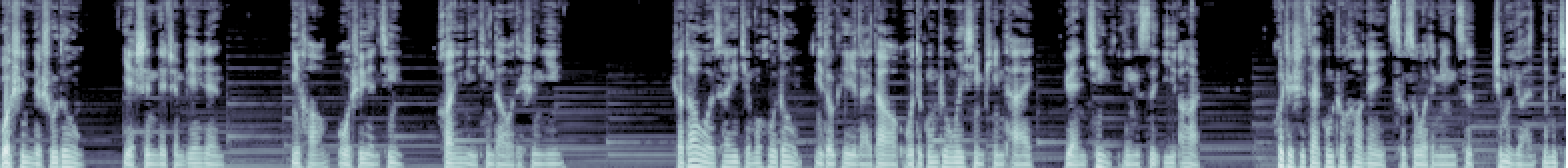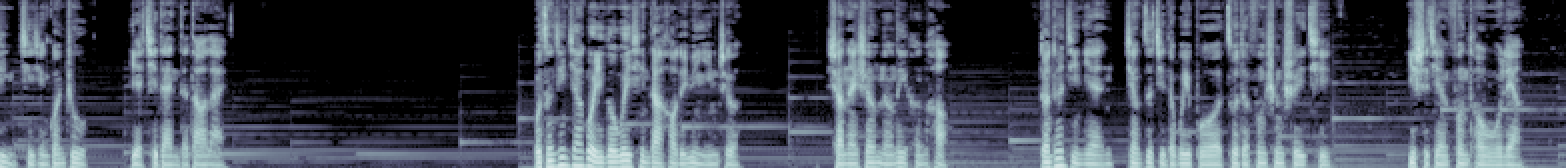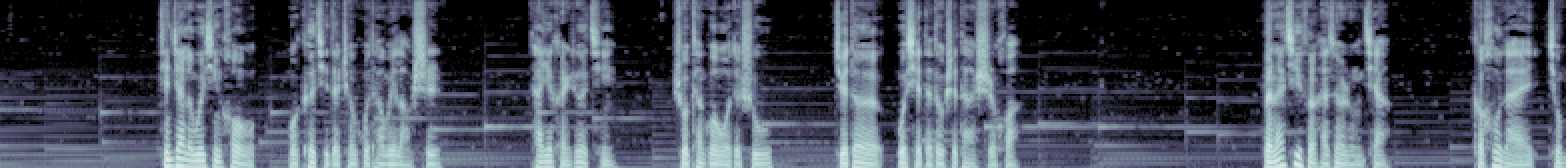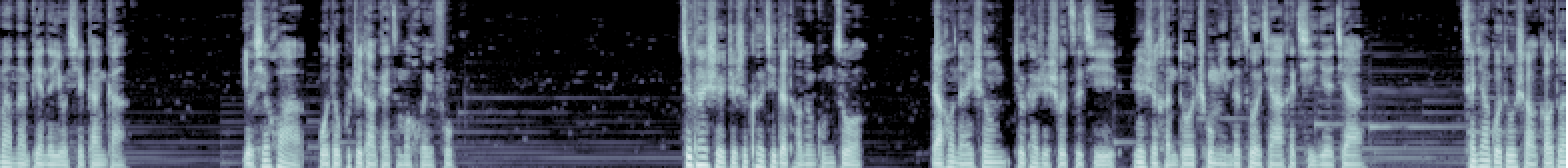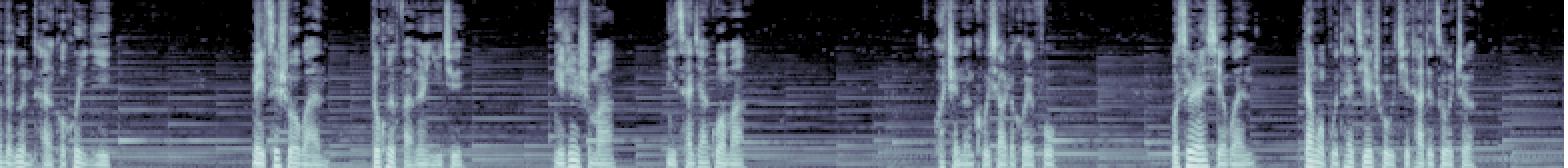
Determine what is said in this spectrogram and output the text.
我是你的树洞，也是你的枕边人。你好，我是远近，欢迎你听到我的声音。找到我参与节目互动，你都可以来到我的公众微信平台远近零四一二，或者是在公众号内搜索我的名字这么远那么近进行关注，也期待你的到来。我曾经加过一个微信大号的运营者，小男生能力很好，短短几年将自己的微博做得风生水起。一时间风头无两。添加了微信后，我客气地称呼他为老师，他也很热情，说看过我的书，觉得我写的都是大实话。本来气氛还算融洽，可后来就慢慢变得有些尴尬，有些话我都不知道该怎么回复。最开始只是客气地讨论工作。然后男生就开始说自己认识很多出名的作家和企业家，参加过多少高端的论坛和会议。每次说完，都会反问一句：“你认识吗？你参加过吗？”我只能苦笑着回复：“我虽然写文，但我不太接触其他的作者，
